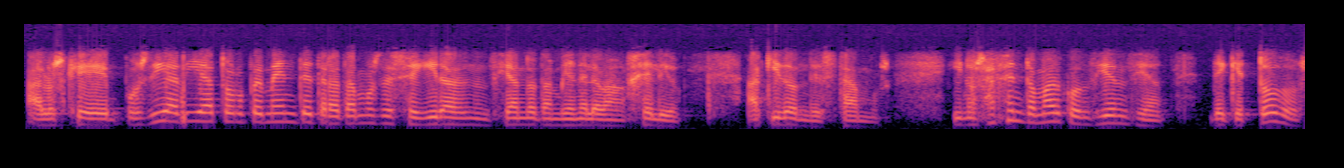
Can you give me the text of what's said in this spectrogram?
a los que pues día a día torpemente tratamos de seguir anunciando también el Evangelio aquí donde estamos y nos hacen tomar conciencia de que todos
